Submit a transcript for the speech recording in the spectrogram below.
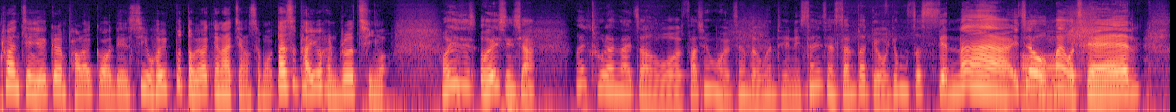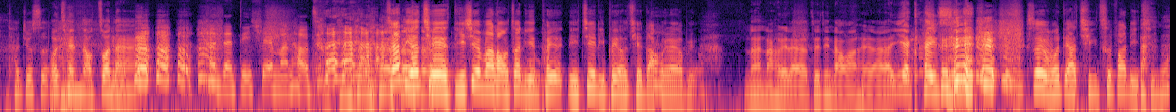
突然间有一个人跑来跟我联系，我会不懂要跟他讲什么，但是他又很热情哦，我一直我一心想，那突然来找我，发现我有这样的问题，你三一讲三八给我用这些呐，一直要我哦卖我钱，他就是，我钱好赚呐？他的的确蛮好赚，只要你的钱也的确蛮好赚，你朋友你借你朋友钱拿回来有没有？拿拿回来了，最近拿完回来了，也开心。所以我等下请吃饭你请 哦。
